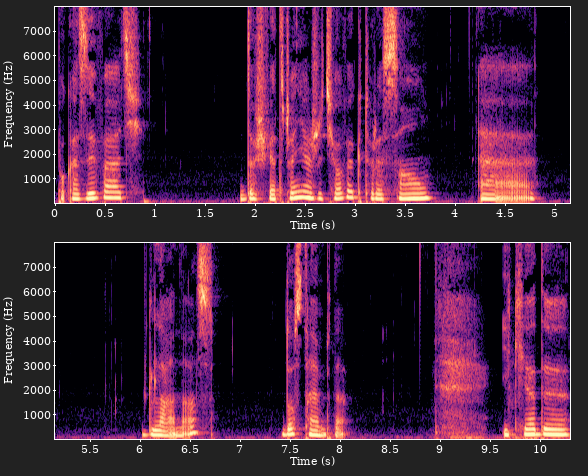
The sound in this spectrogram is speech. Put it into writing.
pokazywać doświadczenia życiowe, które są e, dla nas dostępne. I kiedy,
